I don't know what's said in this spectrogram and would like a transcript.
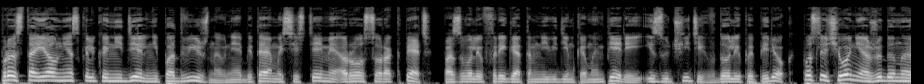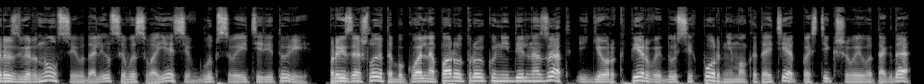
простоял несколько недель неподвижно в необитаемой системе Ро-45, позволив фрегатам-невидимкам Империи изучить их вдоль и поперек, после чего неожиданно развернулся и удалился в Освояси вглубь своей территории. Произошло это буквально пару-тройку недель назад, и Георг I до сих пор не мог отойти от постигшего его тогда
